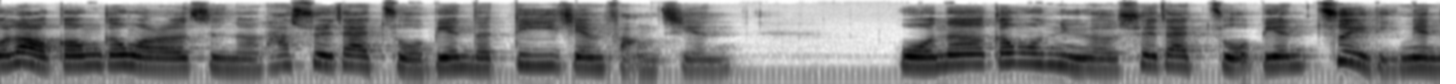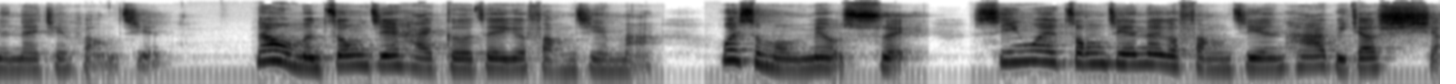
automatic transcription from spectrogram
我老公跟我儿子呢，他睡在左边的第一间房间。我呢，跟我女儿睡在左边最里面的那间房间。那我们中间还隔着一个房间嘛？为什么我们没有睡？是因为中间那个房间它比较小，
